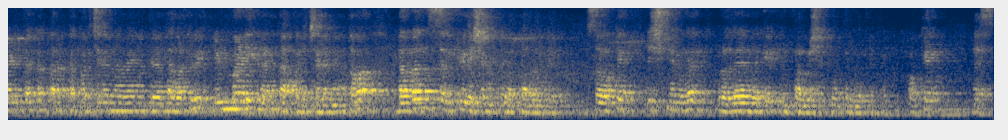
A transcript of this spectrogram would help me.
ನಡೀತಕ್ಕಂಥ ರಕ್ತ ಪರಿಚಲನೆ ನಾವೇನಂತ ಹೇಳ್ತಾ ಬರ್ತೀವಿ? ಇಮ್ಮಡಿ ರಕ್ತ ಪರಿಚಲನೆ ಅಥವಾ ಡಬಲ್ ಸರ್ಕ್ಯುಲೇಷನ್ ಅಂತ ಹೇಳ್ತಾ ಬರ್ತೀವಿ. ಸೊ ಓಕೆ ಇಷ್ಟು ನಿಮಗೆ ಹೃದಯದ ಬಗ್ಗೆ ಇನ್ಫಾರ್ಮೇಶನ್ ಓಕೆ ಎಸ್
